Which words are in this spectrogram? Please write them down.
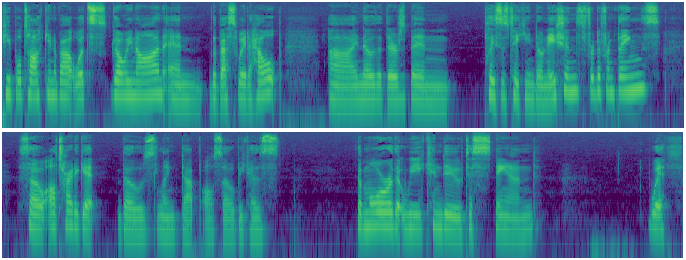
people talking about what's going on and the best way to help. Uh, I know that there's been places taking donations for different things. So I'll try to get those linked up also because the more that we can do to stand with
